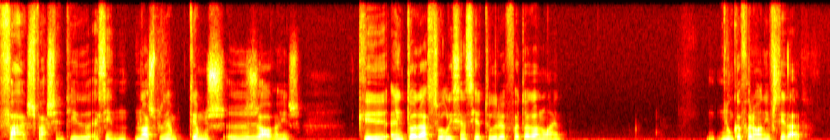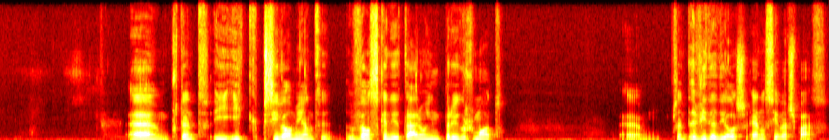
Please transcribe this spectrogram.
Faz, faz sentido. Assim, nós, por exemplo, temos uh, jovens que em toda a sua licenciatura foi toda online. Nunca foram à universidade. Um, portanto, e, e, que possivelmente vão se candidatar a um emprego remoto. Um, portanto, a vida deles é no ciberespaço.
